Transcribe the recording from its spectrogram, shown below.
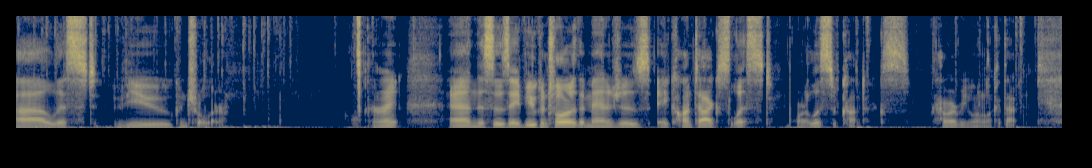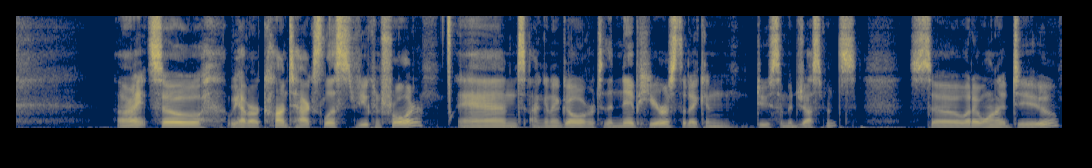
uh, list view controller. All right. And this is a view controller that manages a contacts list or a list of contacts, however you want to look at that. All right, so we have our contacts list view controller, and I'm going to go over to the nib here so that I can do some adjustments. So what I want to do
